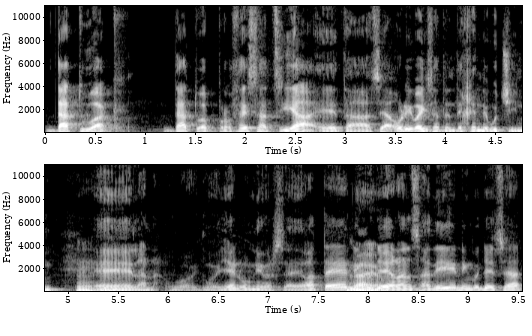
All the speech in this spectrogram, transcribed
datuak, datuak prozesatzia eta zea, hori bai izaten de jende gutxin eh, lana. Goi, goien, unibertsitate baten, Bai, ningo bai. jai arantzadin, ningo jai zea,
